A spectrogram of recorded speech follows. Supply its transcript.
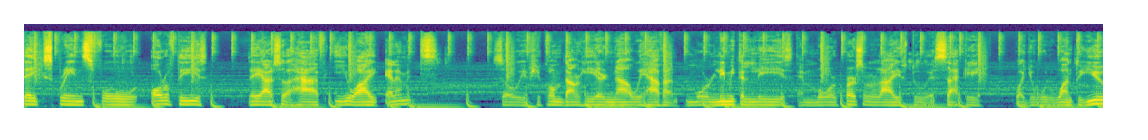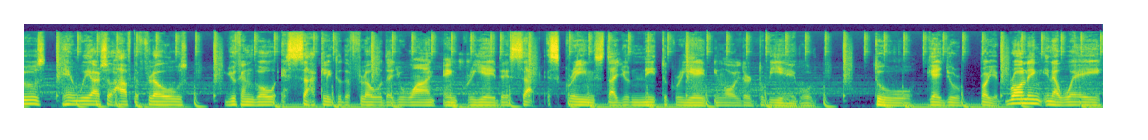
take screens for all of these, they also have UI elements so if you come down here, now we have a more limited list and more personalized to exactly what you would want to use. And we also have the flows. You can go exactly to the flow that you want and create the exact screens that you need to create in order to be able to get your project rolling in a way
